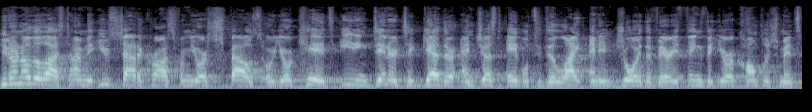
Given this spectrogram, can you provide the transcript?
You don't know the last time that you sat across from your spouse or your kids eating dinner together and just able to delight and enjoy the very things that your accomplishments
